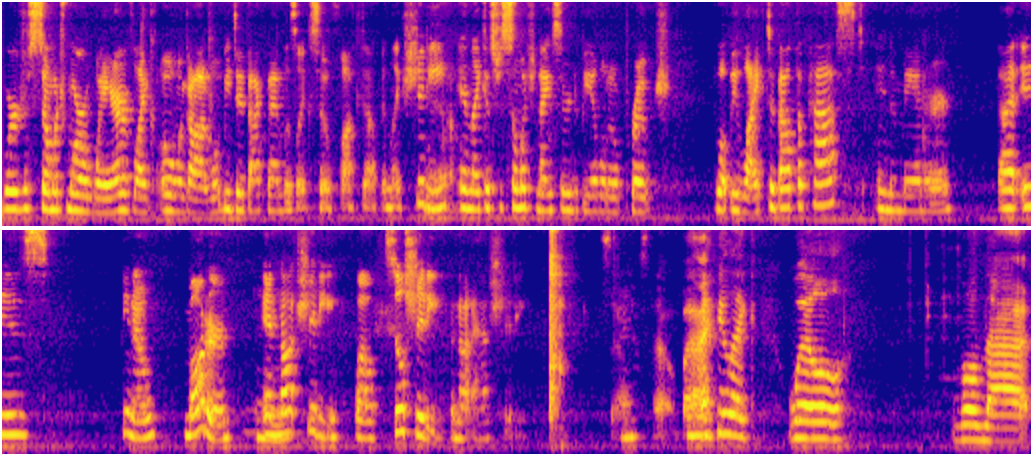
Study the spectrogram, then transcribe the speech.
we're just so much more aware of like oh my god what we did back then was like so fucked up and like shitty Yeah. and like it's just so much nicer to be able to approach what we liked about the past in a manner that is, you know, modern Mhm. and not shitty. Well, still shitty, but not as shitty. So, So, but Mhm. I feel like will will that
